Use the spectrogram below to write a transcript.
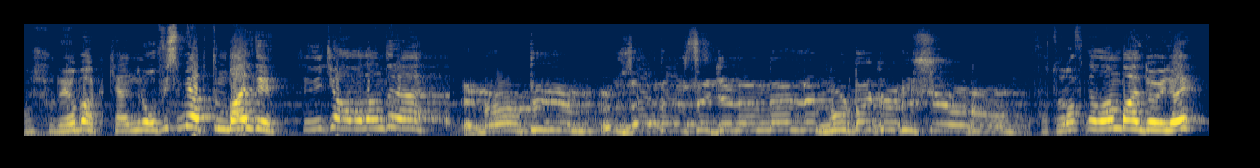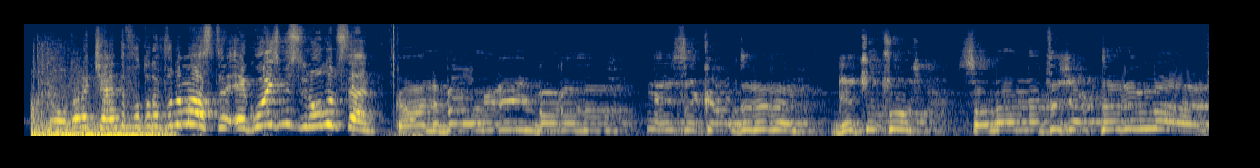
Lan şuraya bak kendine ofis mi yaptın Baldi Sen iyice havalandın ha E ne yapayım? Özel derse gelenlerle burada görüşüyorum. Fotoğraf ne lan Baldi öyle Ya odana kendi fotoğrafını mı astın egoist misin oğlum sen Galiba öyleyim Boralo. Neyse kaldırırım. Geç otur. Sana anlatacaklarım var.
